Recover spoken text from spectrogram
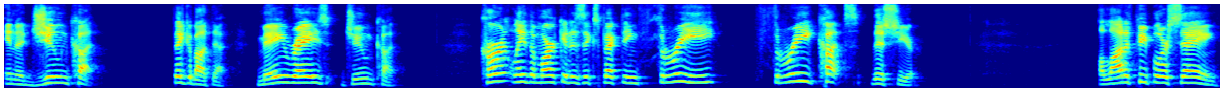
and a June cut. Think about that. May raise, June cut. Currently, the market is expecting three, three cuts this year. A lot of people are saying,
